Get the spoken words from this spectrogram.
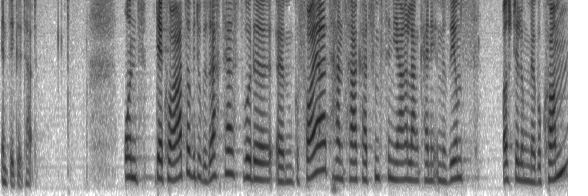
entwickelt hat. Und der Kurator, wie du gesagt hast, wurde ähm, gefeuert. Hans Haag hat 15 Jahre lang keine Museumsausstellung mehr bekommen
